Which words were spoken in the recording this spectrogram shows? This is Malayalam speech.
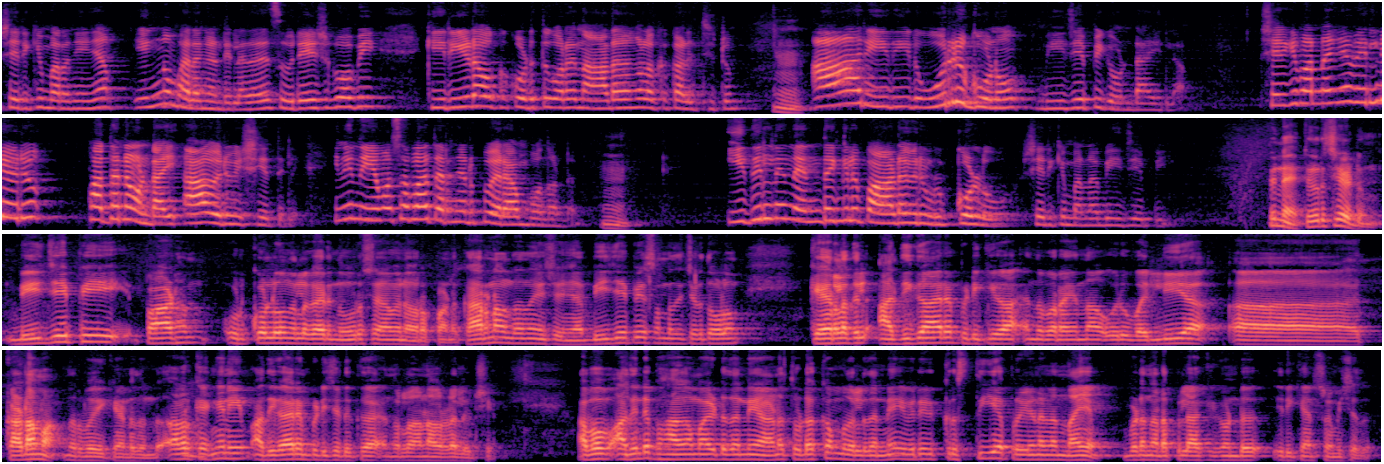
ശരിക്കും പറഞ്ഞു കഴിഞ്ഞാൽ എങ്ങും ഫലം കണ്ടില്ല. അതായത് സുരേഷ് ഗോപി കിരീടമൊക്കെ കൊടുത്ത് കുറെ നാടകങ്ങളൊക്കെ കളിച്ചിട്ടും ആ രീതിയിൽ ഒരു ഗുണവും ബി ജെ പിക്ക് ഉണ്ടായില്ല. ശരിക്കും പറഞ്ഞു കഴിഞ്ഞാൽ വലിയൊരു പതനം ഉണ്ടായി ആ ഒരു വിഷയത്തിൽ ഇനി നിയമസഭാ തെരഞ്ഞെടുപ്പ് വരാൻ പോകുന്നുണ്ട്. ഇതിൽ നിന്ന് എന്തെങ്കിലും പാഠം ഇവർ ഉൾക്കൊള്ളുവോ? ശരിക്കും പറഞ്ഞാൽ ബി ജെ പി? പിന്നെ തീർച്ചയായിട്ടും ബി ജെ പി പാഠം ഉൾക്കൊള്ളൂ എന്നുള്ള കാര്യം നൂറ് ശതമാനം ഉറപ്പാണ്. കാരണം എന്താണെന്ന് വെച്ച് കഴിഞ്ഞാൽ ബി ജെ പിയെ സംബന്ധിച്ചിടത്തോളം കേരളത്തിൽ അധികാരം പിടിക്കുക എന്ന് പറയുന്ന ഒരു വലിയ കടമ നിർവഹിക്കേണ്ടതുണ്ട്. അവർക്ക് എങ്ങനെയും അധികാരം പിടിച്ചെടുക്കുക എന്നുള്ളതാണ് അവരുടെ ലക്ഷ്യം. അപ്പോൾ അതിന്റെ ഭാഗമായിട്ട് തന്നെയാണ് തുടക്കം മുതൽ തന്നെ ഇവർ ക്രിസ്തീയ പ്രീണന നയം ഇവിടെ നടപ്പിലാക്കിക്കൊണ്ട് ഇരിക്കാൻ ശ്രമിച്ചത്.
